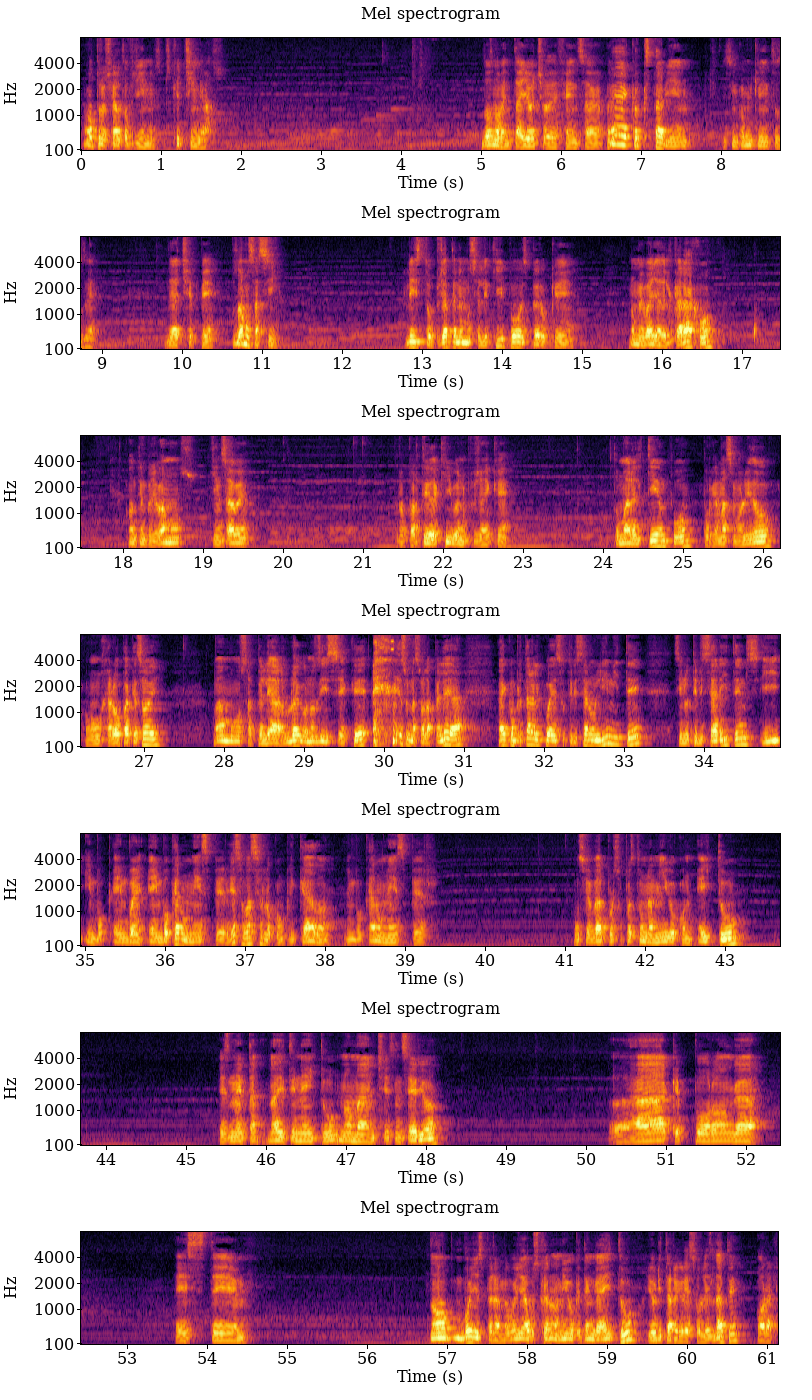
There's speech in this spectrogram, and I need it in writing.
Otro Shard of Genius, pues qué chingados. 2.98 de defensa. Eh, creo que está bien. 5.500 de, de HP. Pues vamos así. Listo, pues ya tenemos el equipo. Espero que no me vaya del carajo. ¿Cuánto tiempo llevamos? ¿Quién sabe? Pero a partir de aquí, bueno, pues ya hay que tomar el tiempo, porque además se me olvidó, como un jeropa que soy. Vamos a pelear. Luego nos dice que es una sola pelea. Hay que completar el quest, utilizar un límite sin utilizar ítems y e invocar un Esper. Eso va a ser lo complicado, invocar un Esper. Vamos a llevar, por supuesto, un amigo con A2. Es neta, nadie tiene A2, no manches, ¿en serio? Ah, qué poronga. Este... No, voy a esperar, me voy a buscar un amigo que tenga A2 y ahorita regreso. ¿Les late? Órale.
